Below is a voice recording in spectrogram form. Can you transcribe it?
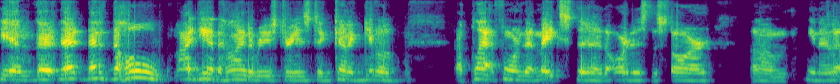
Yeah, that, that that the whole idea behind the rooster is to kind of give a a platform that makes the the artist the star. Um, you know,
